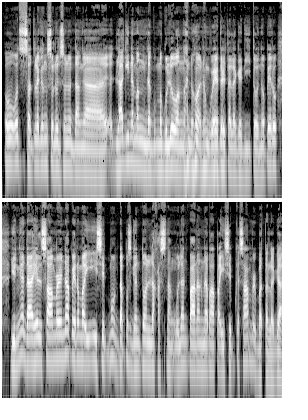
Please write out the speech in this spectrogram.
Oo, sa talagang sunod-sunod ang uh, lagi namang magulo ang ano anong weather talaga dito, no. Pero yun nga dahil summer na pero maiisip mo tapos ganito ang lakas ng ulan, parang napapaisip ka summer ba talaga?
